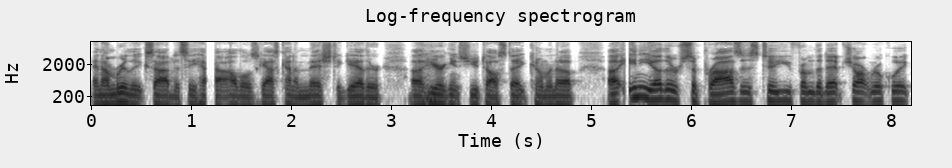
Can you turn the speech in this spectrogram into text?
and i'm really excited to see how all those guys kind of mesh together uh, mm-hmm. here against utah state coming up uh, any other surprises to you from the depth chart real quick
